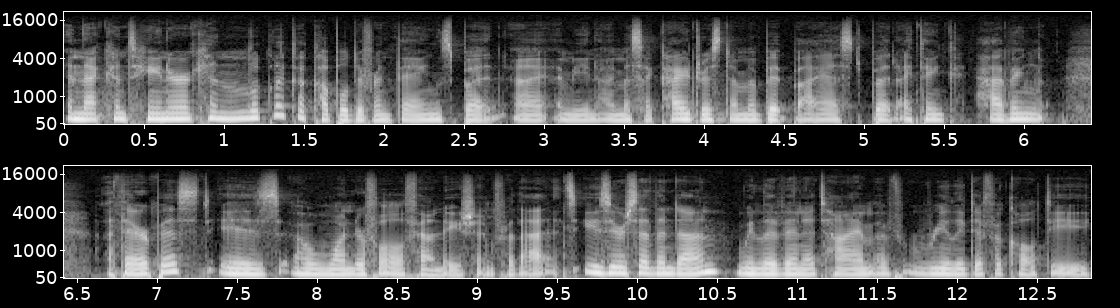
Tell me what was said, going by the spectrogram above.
And that container can look like a couple different things, but I, I, mean, I'm a psychiatrist, I'm a bit biased, but I think having a therapist is a wonderful foundation for that. It's easier said than done. We live in a time of really difficulty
